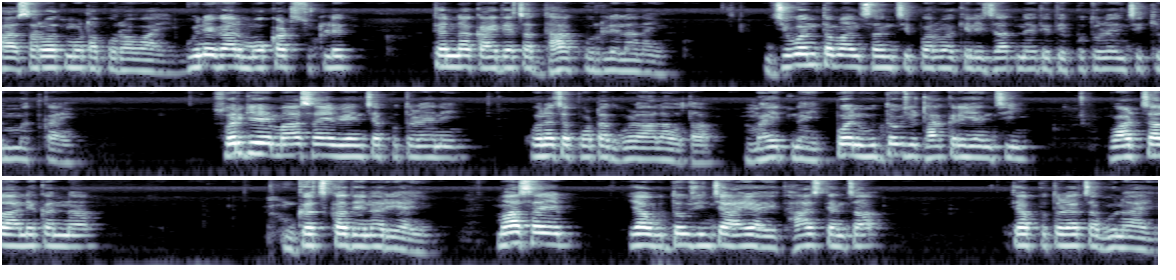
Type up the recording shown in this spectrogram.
हा सर्वात मोठा पुरावा आहे. गुन्हेगार मोकाट सुटलेत त्यांना कायद्याचा धाक उरलेला नाही. जिवंत माणसांची पर्वा केली जात नाही तेथे पुतळ्यांची किंमत काय? स्वर्गीय मासाहेब यांच्या पुतळ्याने कोणाच्या पोटात गोळा आला होता? माहीत नाही. पण उद्धवजी ठाकरे यांची वाटचाल अनेकांना गचका देणारी आहे. मासाहेब या उद्धवजींच्या आई आहेत. हाच त्यांचा त्या पुतळ्याचा गुन्हा आहे.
